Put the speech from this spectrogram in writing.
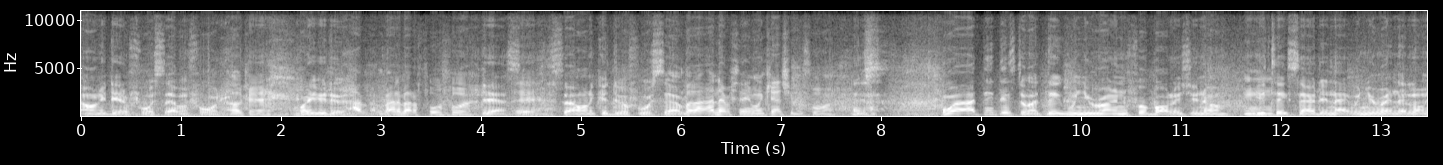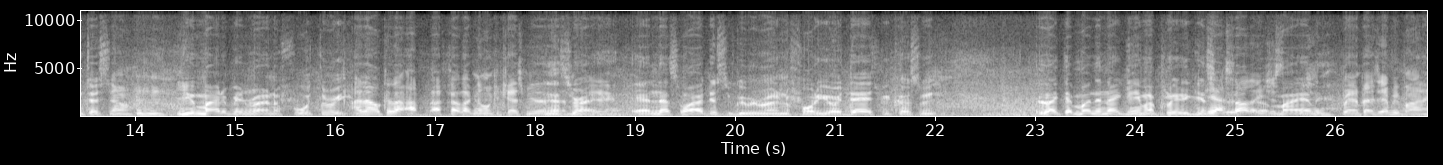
I only did a 4.740. Okay. What do you do? I ran about a 4-4. Yeah, see, Yeah. so I only could do a 4.7. But I, I never seen anyone catch it before. well, I think this though. I think when you're running the football, as you know, you mm-hmm. take Saturday night when you ran that long touchdown, mm-hmm. you might have been running a four-three. I know, because I, I, felt like no one could catch me. that- That's that- right. yeah. And that's why I disagree with running the 40-yard dash because when, like that Monday night game I played against Yeah, I uh, saw that. You uh, just, Miami. you ran past everybody.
